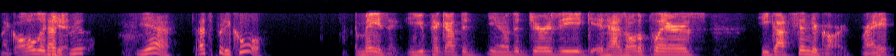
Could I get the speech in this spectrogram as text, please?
like all legit, That's. Yeah. That's pretty cool. amazing. You pick out the you know the jersey, it has all the players. He got Syndergaard, right?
